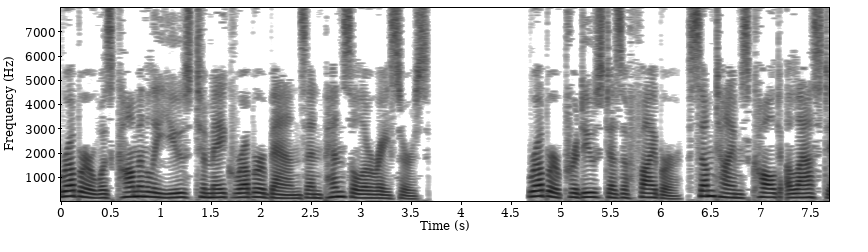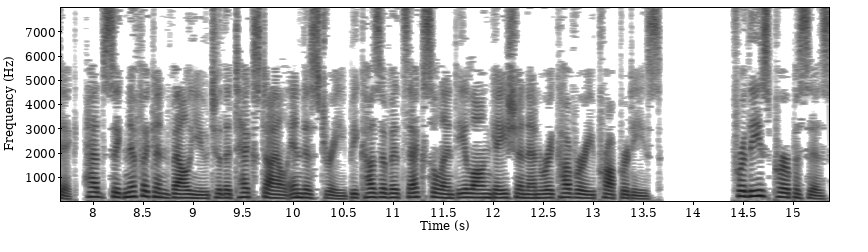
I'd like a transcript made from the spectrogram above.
Rubber was commonly used to make rubber bands and pencil erasers. Rubber produced as a fiber, sometimes called elastic, had significant value to the textile industry because of its excellent elongation and recovery properties. For these purposes,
